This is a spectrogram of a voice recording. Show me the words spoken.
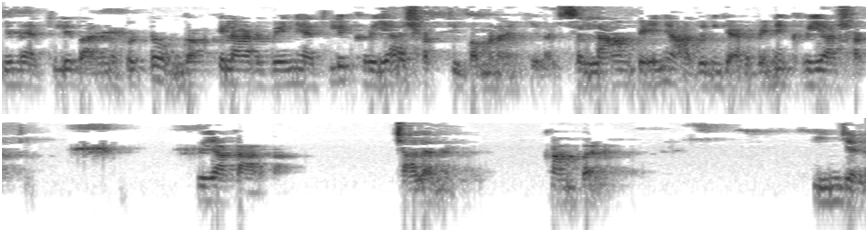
මේ ඇතුලේ බලනකොට උඟක් වෙලාට වෙන්නේ ඇතුලේ ක්‍රියාශක්තිය පමණයි කියලා. ඉස්ලාම් පේන්නේ ආධුනිකයට වෙන්නේ ක්‍රියාශක්තිය. ක්‍රියාකාරකම්. චලන, කම්පන, ඉන්ජන,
